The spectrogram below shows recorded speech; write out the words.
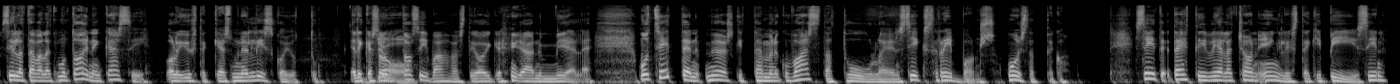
Sillä tavalla, että mun toinen käsi oli yhtäkkiä semmoinen liskojuttu. Eli se Joo. on tosi vahvasti oikein jäänyt mieleen. Mutta sitten myöskin tämmöinen kuin vastatuuleen Six Ribbons. Muistatteko? Siitä tehtiin vielä John English teki biisin.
